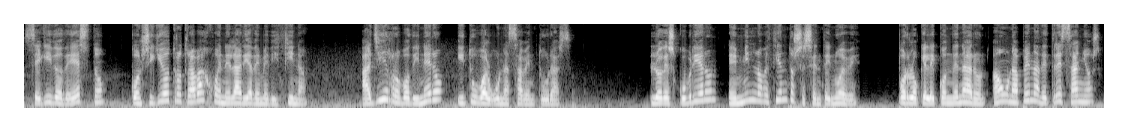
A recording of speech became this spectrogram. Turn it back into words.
Seguido de esto, consiguió otro trabajo en el área de medicina. Allí robó dinero y tuvo algunas aventuras. Lo descubrieron en 1969, por lo que le condenaron a una pena de tres años,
